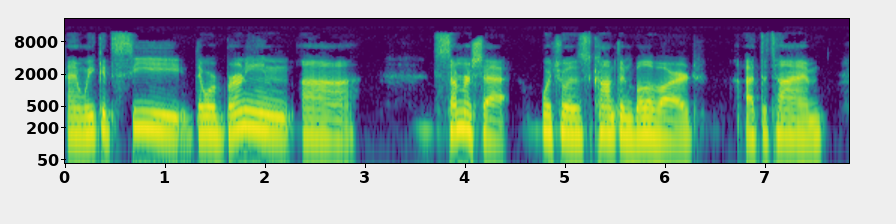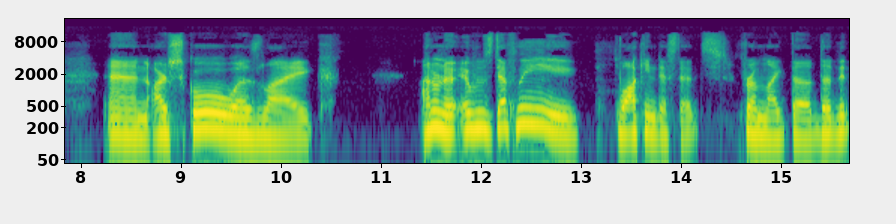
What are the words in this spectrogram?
and we could see they were burning uh, Somerset, which was Compton Boulevard at the time. And our school was like, I don't know, it was definitely walking distance from like the, the,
